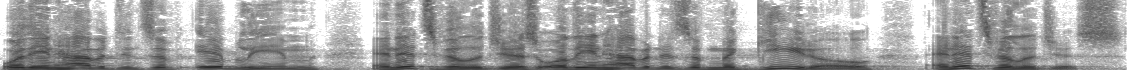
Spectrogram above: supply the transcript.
or the inhabitants of Ibleam and its villages, or the inhabitants of Megiddo and its villages.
